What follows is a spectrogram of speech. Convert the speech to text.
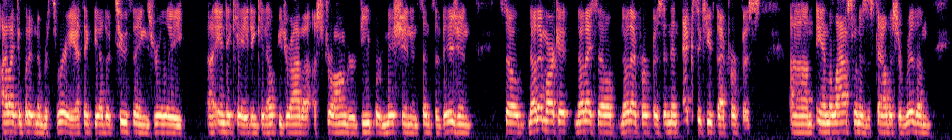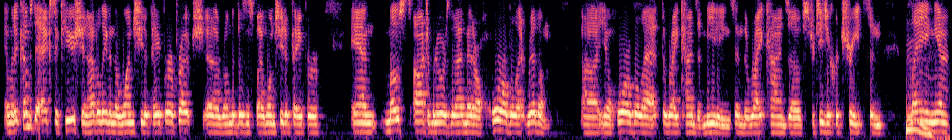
I like to put it number three. I think the other two things really uh, indicate and can help you drive a, a stronger, deeper mission and sense of vision. So know thy market, know thyself, know thy purpose, and then execute thy purpose. Um, and the last one is establish a rhythm. And when it comes to execution, I believe in the one sheet of paper approach, uh, run the business by one sheet of paper. And most entrepreneurs that I've met are horrible at rhythm. Uh, you know, horrible at the right kinds of meetings and the right kinds of strategic retreats and mm. laying in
